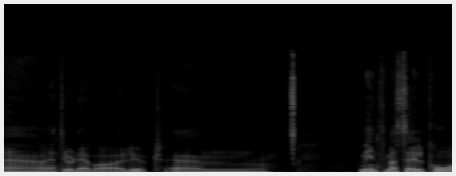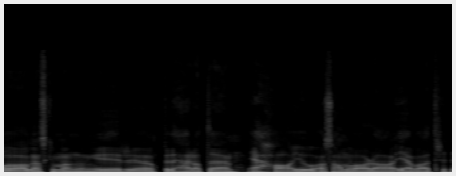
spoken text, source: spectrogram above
Eh, jeg tror det var lurt. Um, minte meg selv på ganske mange ganger oppi det her at eh, jeg har jo Altså, han var da Jeg var 30,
